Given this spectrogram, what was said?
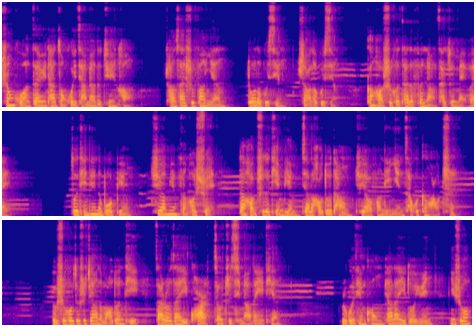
生活在于它总会巧妙的均衡。炒菜时放盐，多了不行，少了不行，刚好适合菜的分量才最美味。做甜甜的薄饼需要面粉和水，但好吃的甜饼加了好多糖，却要放点盐才会更好吃。有时候就是这样的矛盾体杂糅在一块儿，交织奇妙的一天。如果天空飘来一朵云，你说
